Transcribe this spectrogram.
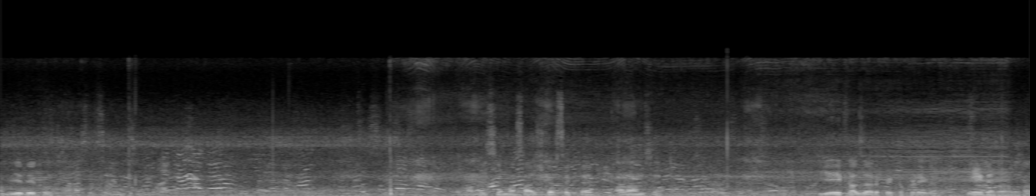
अब ये देखो। इससे मसाज कर सकते हैं आराम से। ये एक हज़ार रुपये का पड़ेगा। एक हज़ार का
